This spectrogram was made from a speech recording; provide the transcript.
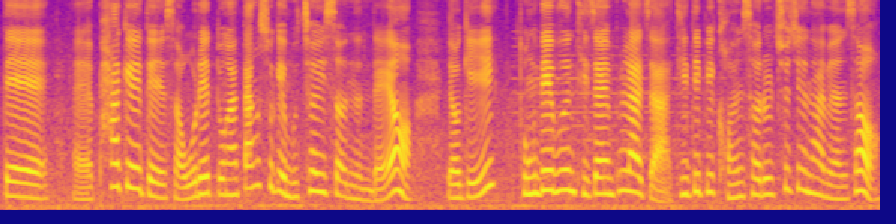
때 에, 파괴돼서 오랫동안 땅 속에 묻혀 있었는데요. 여기 동대문 디자인 플라자 DDP 건설을 추진하면서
